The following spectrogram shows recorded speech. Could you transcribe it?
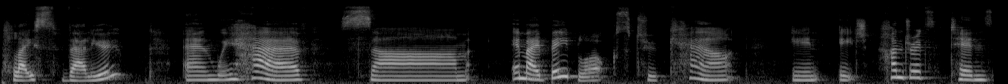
place value and we have some MAB blocks to count in each hundreds, tens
